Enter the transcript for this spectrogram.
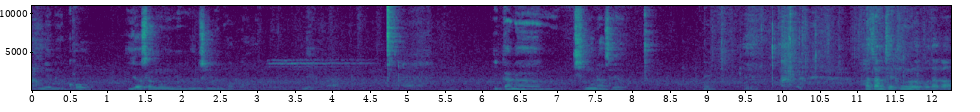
한 명 있고 이 여성은 문신은 없고. 네. 일단은 질문하세요. 네. 화상 채팅으로 보다가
